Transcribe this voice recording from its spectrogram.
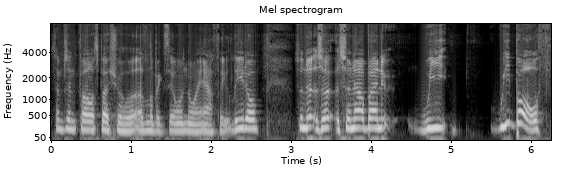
Simpson, fellow Special Olympics Illinois athlete leader. So, so, so now, Ben, we we both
